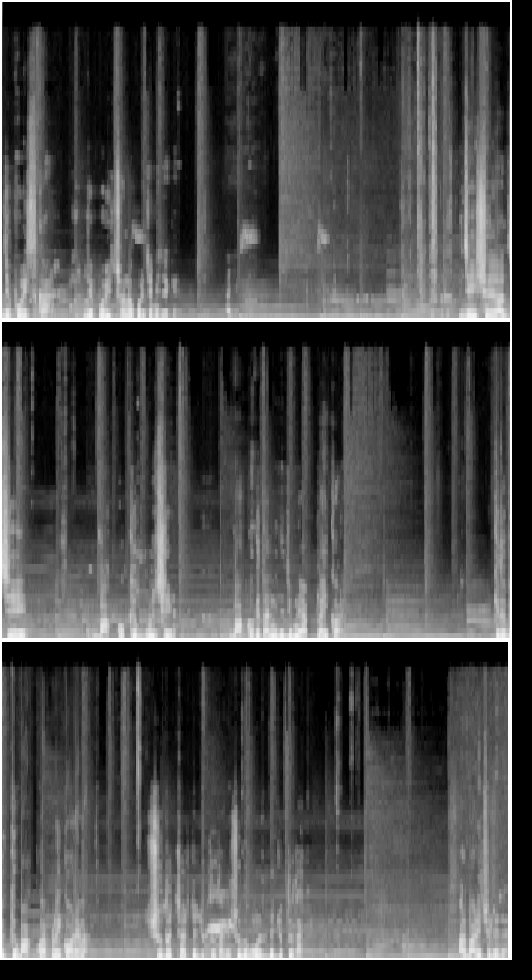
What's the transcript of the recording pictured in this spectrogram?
যে পরিষ্কার, যে পরিচ্ছন্ন করেছে নিজেকে। যে ঈশ্বরের রাজ্যে বাক্যকে বুঝে, বাক্যকে তার নিজের জীবনে অ্যাপ্লাই করে। কিন্তু কেউ বাক্য অ্যাপ্লাই করে না। শুধু চার্চে যুক্ত থাকে, শুধু মন্দিরে যুক্ত থাকে। আর বাড়ি চলে যায়।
